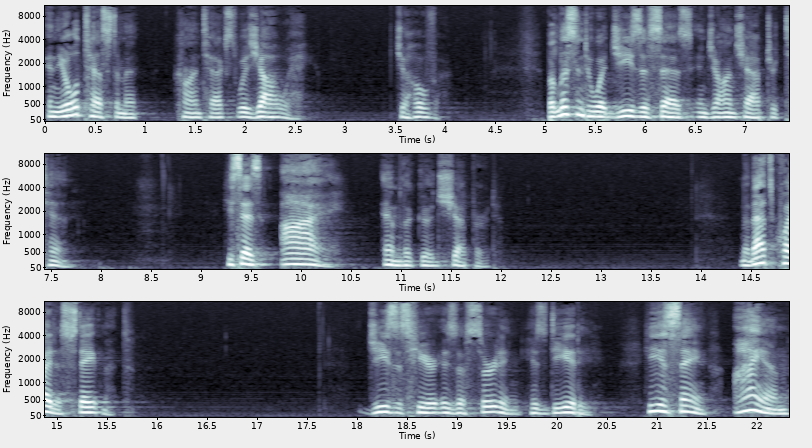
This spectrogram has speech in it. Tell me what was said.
in the Old Testament context was Yahweh, Jehovah. But listen to what Jesus says in John chapter 10. He says, I am the good shepherd. Now that's quite a statement. Jesus here is asserting his deity. He is saying, I am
